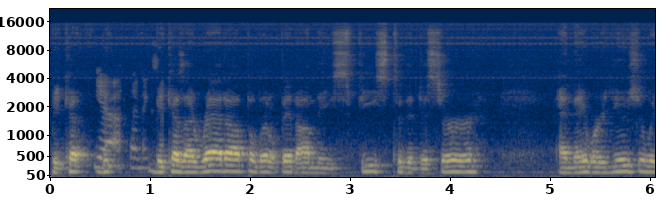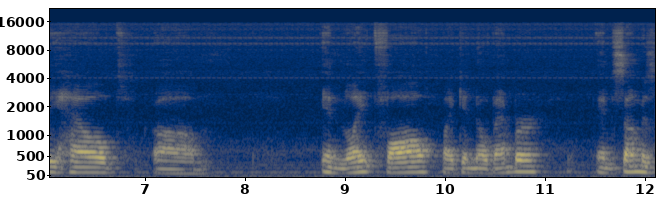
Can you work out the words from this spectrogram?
because yeah, that makes because sense. I read up a little bit on these feasts to the Disir, and they were usually held um, in late fall, like in November, and some is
